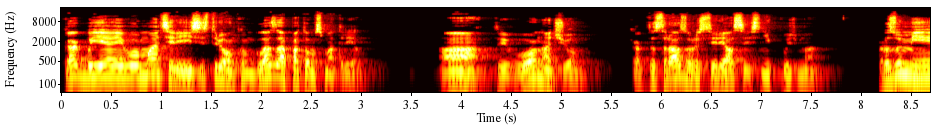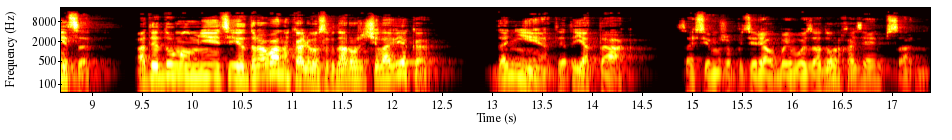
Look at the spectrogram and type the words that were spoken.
как бы я его матери и сестренкам глаза потом смотрел». «А, ты вон о чем?» Как-то сразу растерялся и сник Кузьма. «Разумеется. А ты думал, мне эти дрова на колесах дороже человека?» «Да нет, это я так». Совсем уже потерял боевой задор хозяин псарни.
